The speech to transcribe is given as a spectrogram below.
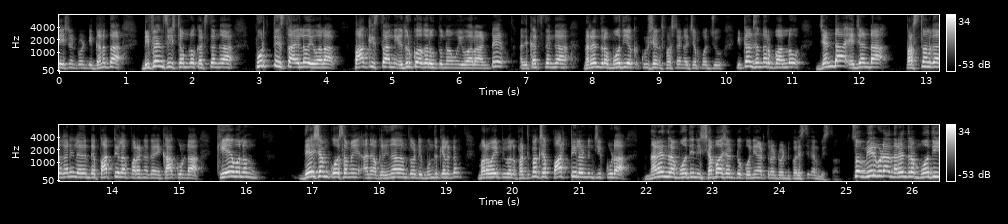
చేసినటువంటి ఘనత డిఫెన్స్ సిస్టంలో ఖచ్చితంగా పూర్తి స్థాయిలో ఇవాళ పాకిస్తాన్ని ఎదుర్కోగలుగుతున్నాము ఇవాళ అంటే అది ఖచ్చితంగా నరేంద్ర మోదీ యొక్క కృషి అని స్పష్టంగా చెప్పొచ్చు. ఇట్లాంటి సందర్భాల్లో జెండా ఎజెండా పర్సనల్గా కానీ లేదంటే పార్టీల పరంగా కానీ కాకుండా కేవలం దేశం కోసమే అనే ఒక నినాదంతో ముందుకెళ్ళటం మరోవైపు ఇవాళ ప్రతిపక్ష పార్టీల నుంచి కూడా నరేంద్ర మోదీని శబాష్ అంటూ కొనియాడుతున్నటువంటి పరిస్థితి కనిపిస్తుంది. సో మీరు కూడా నరేంద్ర మోదీ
